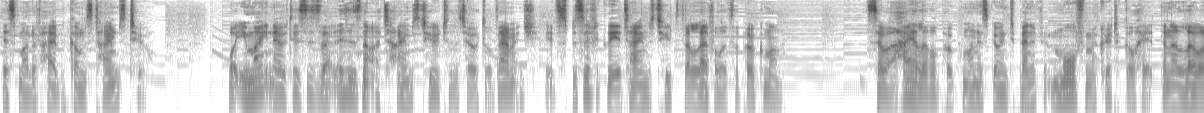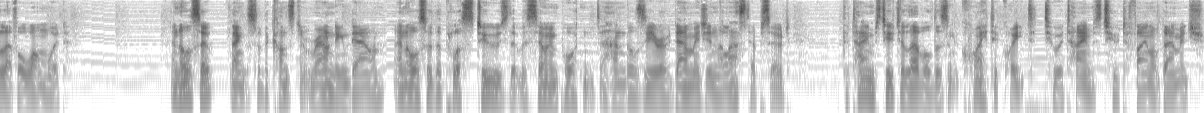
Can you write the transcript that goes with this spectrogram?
this modifier becomes times 2. What you might notice is that this is not a times 2 to the total damage, it's specifically a times 2 to the level of the Pokemon. So a higher level Pokemon is going to benefit more from a critical hit than a lower level one would. And also, thanks to the constant rounding down, and also the plus 2s that were so important to handle zero damage in the last episode, the times 2 to level doesn't quite equate to a times 2 to final damage.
